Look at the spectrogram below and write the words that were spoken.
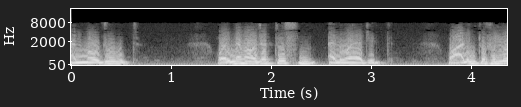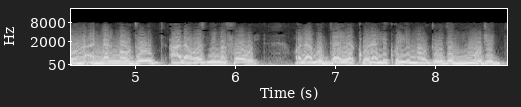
الموجود. وإنما وجدت اسم الواجد. وعلمت في اللغة أن الموجود على وزن مفعول ولا بد أن يكون لكل موجود موجد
